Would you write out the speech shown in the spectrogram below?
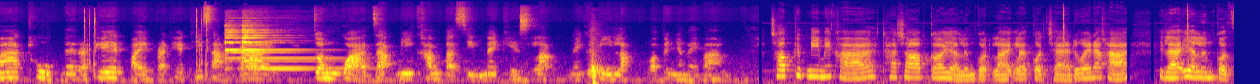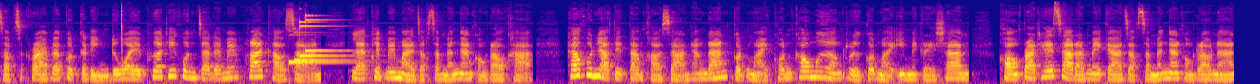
มารถถูกในประเทศไปประเทศที่3ได้จนกว่าจะมีคำตัดสินในเคสหลักในคดีหลักว่าเป็นยังไงบ้าง ชอบคลิปนี้ไหมคะ ถ้าชอบก็อย่าลืมกดไลค์และกดแชร์ด้วยนะคะ และอย่าลืมกด subscribe และกดกระดิ่งด้วย เพื่อที่คุณจะได้ไม่พลาดข่าวสาร และคลิปใหม่ๆจากสำนักงงานของเราค่ะ ถ้าคุณอยากติดตามข่าวสารทางด้านกฎหมายคนเข้าเมือง หรือกฎหมาย Immigration ของประเทศสหรัฐอเมริกาจากสำนักงงานของเรานั้น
